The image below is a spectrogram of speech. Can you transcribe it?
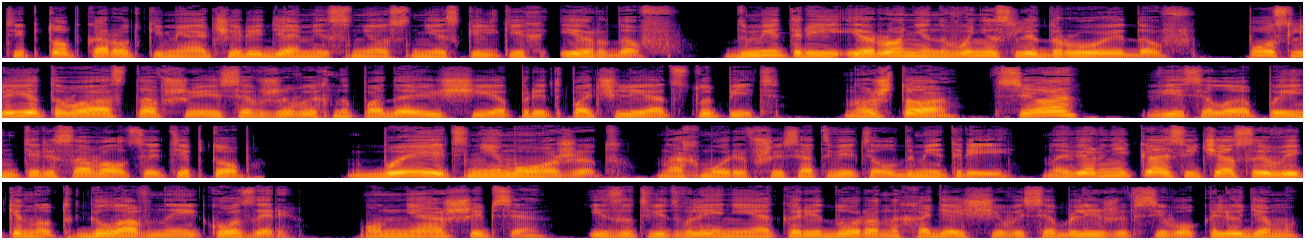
Типтоп короткими очередями снес нескольких ирдов. Дмитрий и Ронин вынесли дроидов. После этого оставшиеся в живых нападающие предпочли отступить. «Ну что, все?» — весело поинтересовался Тип-Топ. «Быть не может», — нахмурившись, ответил Дмитрий. «Наверняка сейчас и выкинут главный козырь». Он не ошибся. Из ответвления коридора, находящегося ближе всего к людям,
